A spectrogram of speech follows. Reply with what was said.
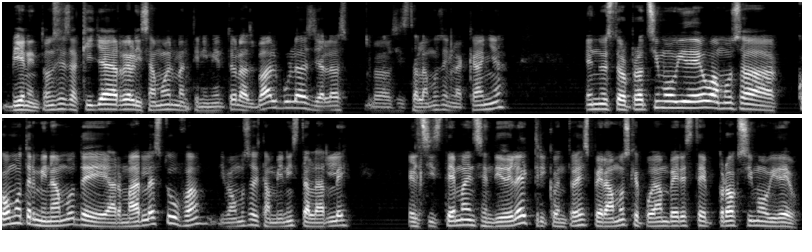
Bien, entonces aquí ya realizamos el mantenimiento de las válvulas, ya las, las instalamos en la caña. En nuestro próximo video vamos a cómo terminamos de armar la estufa y vamos a también instalarle el sistema de encendido eléctrico. Entonces esperamos que puedan ver este próximo video.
